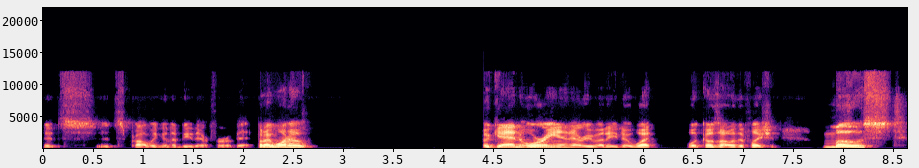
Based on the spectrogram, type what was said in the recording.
It's it's probably going to be there for a bit. But I want to again orient everybody to what what goes on with inflation. Most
